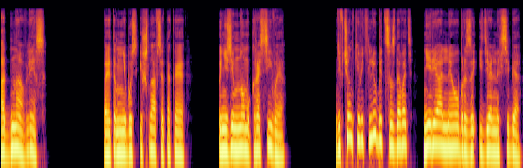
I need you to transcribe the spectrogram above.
Одна в лес. Поэтому, небось, и шла вся такая по-неземному красивая. Девчонки ведь любят создавать нереальные образы идеальных себя.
